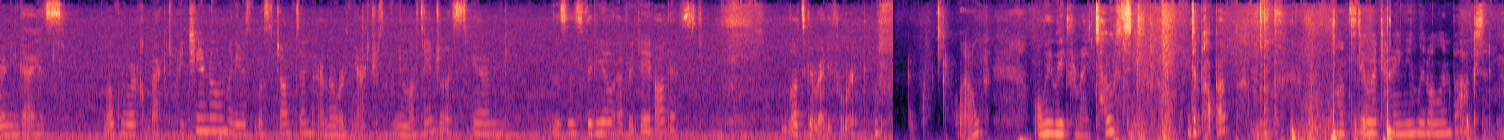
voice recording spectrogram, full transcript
morning guys. Welcome welcome back to my channel. My name is melissa johnson. I'm a working actress living in los angeles and this is video every day august. Let's get ready for work. Well while we wait for my toast to pop up let's do a tiny little unboxing.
